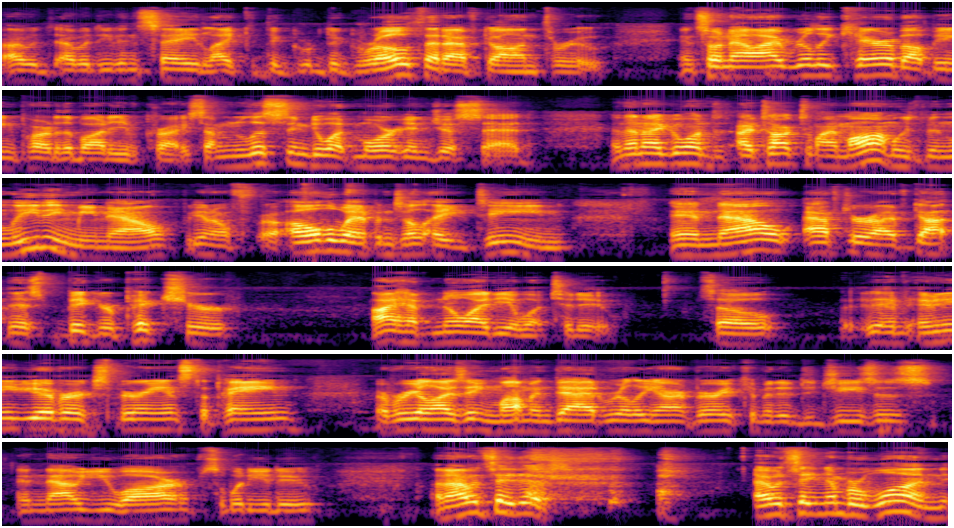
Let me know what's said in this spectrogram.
I would I would even say like the the growth that I've gone through, and so now I really care about being part of the body of Christ. I'm listening to what Morgan just said, and then I go and I talk to my mom, who's been leading me now, you know, all the way up until 18, and now after I've got this bigger picture, I have no idea what to do. So have any of you ever experienced the pain of realizing mom and dad really aren't very committed to Jesus, and now you are? So what do you do? And I would say this. I would say number one,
